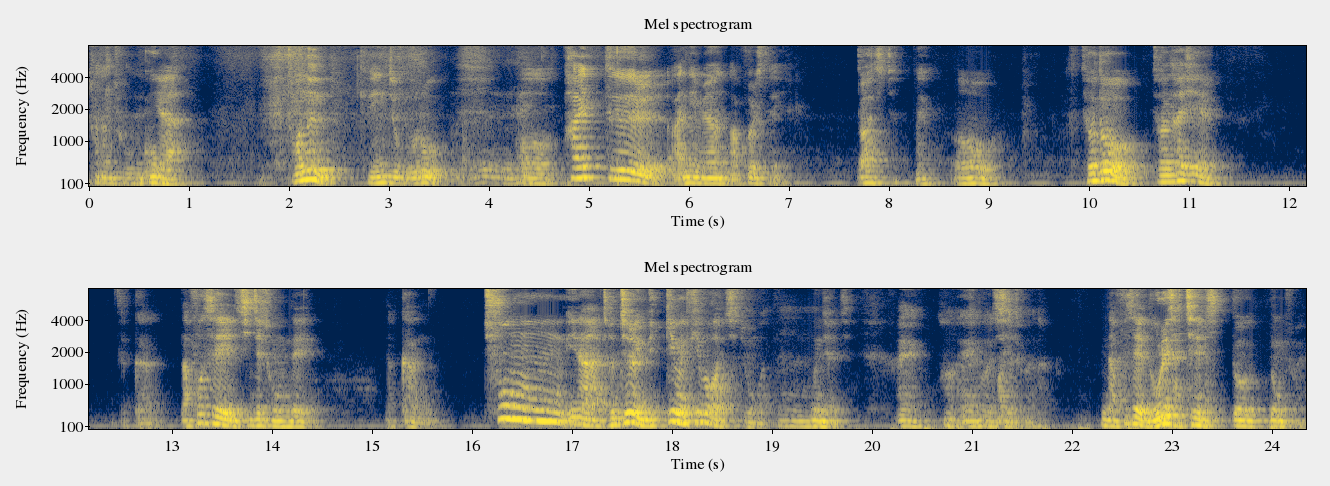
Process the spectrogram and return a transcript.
가장 좋은 곡 야 저는 개인적으로 어, 타이틀 아니면 나폴스테이 아 진짜? 네. 어 저도 전 사실 약간 나포세 진짜 좋은데 약간 춤이나 전체적인 느낌은 피버가 진짜 좋은 것 같아. 음. 뭔지 알지? 네, 아, 네 그거 맞아요 진짜 나포세 노래 자체는 진- 너, 너무 좋아요.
